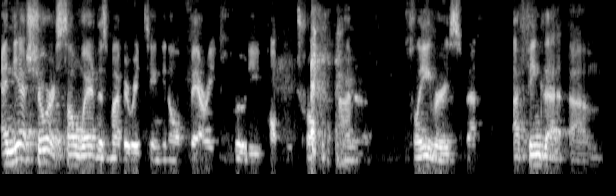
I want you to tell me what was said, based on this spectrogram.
And yeah, sure, somewhere this might be written, you know, very fruity, hoppy, tropical kind of flavors. But I think that um,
